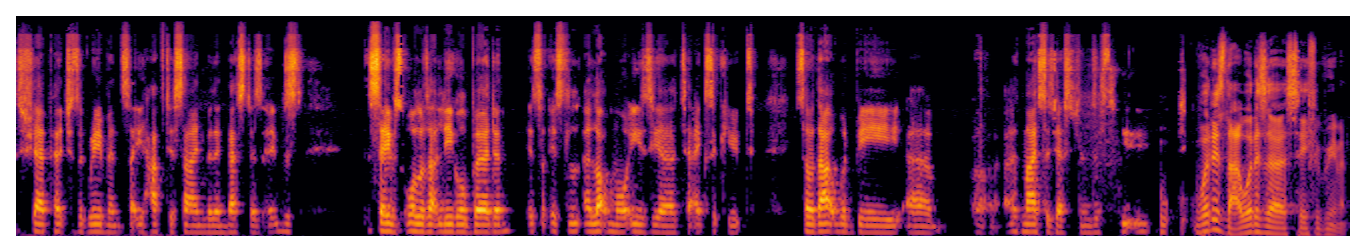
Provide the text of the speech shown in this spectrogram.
share purchase agreements that you have to sign with investors. It just saves all of that legal burden. It's, it's a lot more easier to execute. So that would be um, uh, my suggestion. Just what is that? What is a safe agreement?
